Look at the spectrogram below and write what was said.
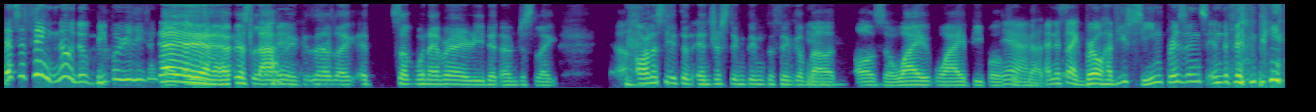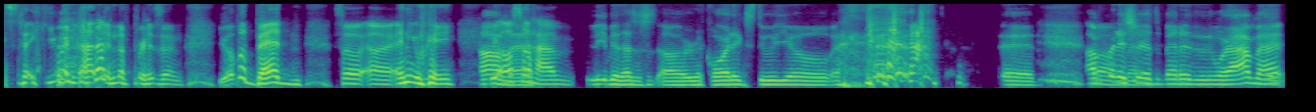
that's the thing. No, do people really think Yeah, that? yeah, yeah. I'm just laughing because I was like, it's whenever I read it, I'm just like, uh, honestly, it's an interesting thing to think about. Also, why why people Yeah, think that? and it's like, bro, have you seen prisons in the Philippines? like, you are not in a prison. You have a bed. So, uh, anyway, oh, we also have. leave it as a recording studio. and I'm Oh, pretty sure it's better than where I'm at.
